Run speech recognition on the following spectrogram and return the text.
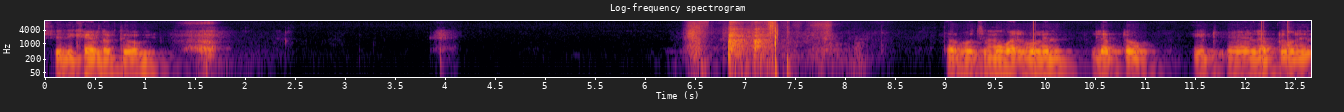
সেদিকে খেয়াল রাখতে হবে। তারপর হচ্ছে মোবাইল বলেন ল্যাপটপ ল্যাপটপ বলেন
